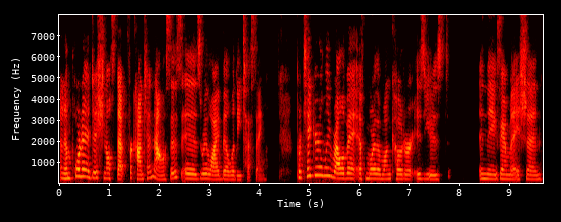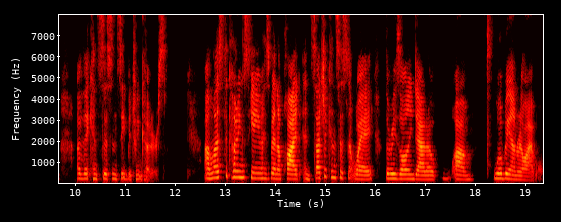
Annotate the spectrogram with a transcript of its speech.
An important additional step for content analysis is reliability testing, particularly relevant if more than one coder is used in the examination of the consistency between coders. Unless the coding scheme has been applied in such a consistent way, the resulting data um, will be unreliable.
